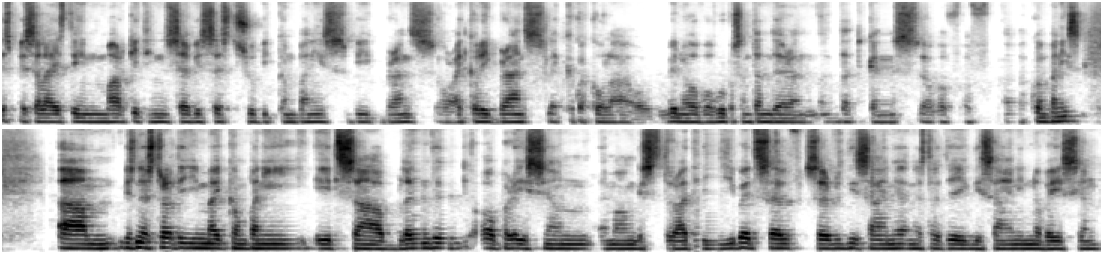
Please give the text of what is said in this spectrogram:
specialized in marketing services to big companies, big brands, or iconic brands like Coca-Cola or you Lenovo, Grupo Santander, and that kinds of, of, of companies. Um, business strategy in my company, it's a blended operation among strategy by itself, service design and strategic design, innovation.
